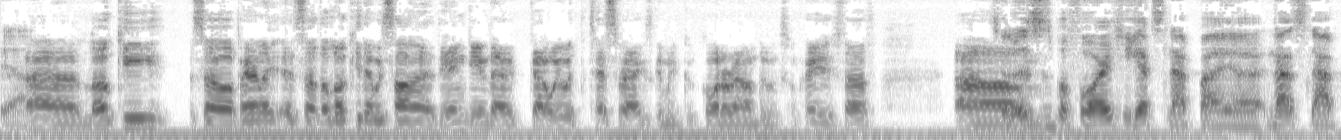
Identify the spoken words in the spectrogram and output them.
yeah Uh, Loki. So apparently, so the Loki that we saw at the end game that got away with the Tesseract is gonna be going around doing some crazy stuff. Um, so this is before he gets snapped by uh not snapped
